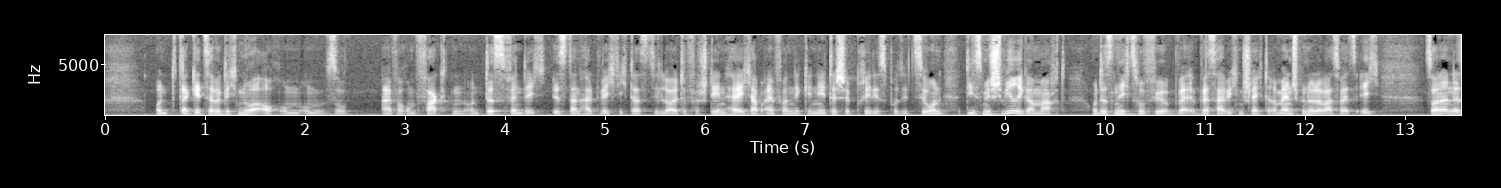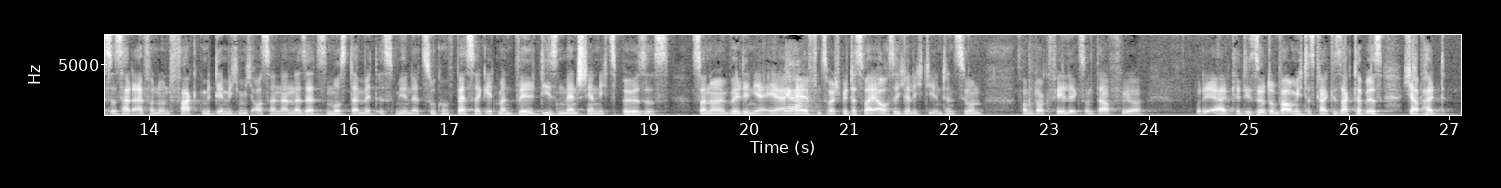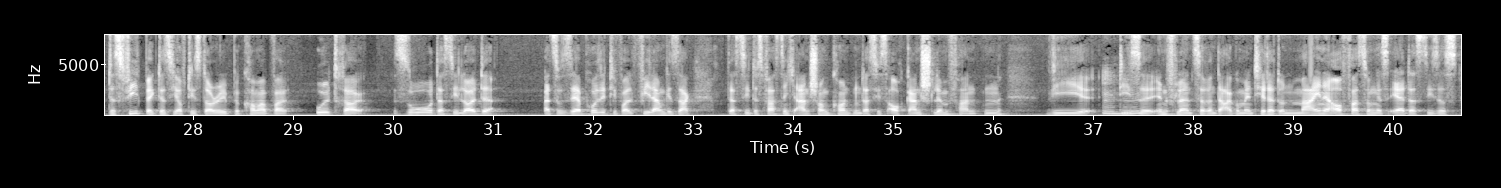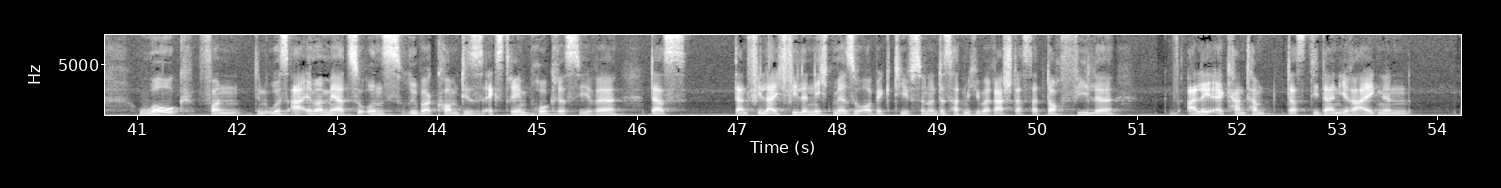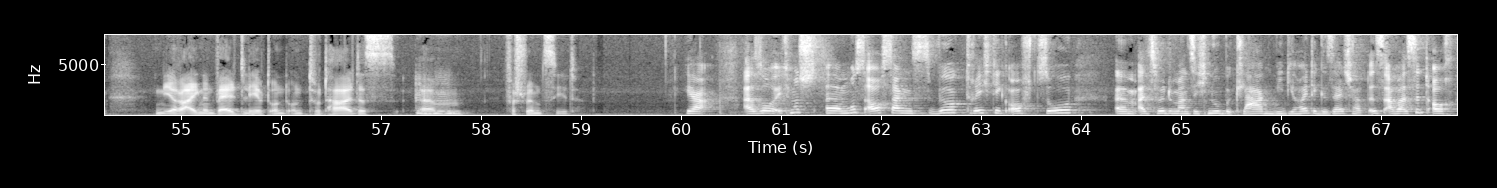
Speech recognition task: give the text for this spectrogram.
Und da geht es ja wirklich nur auch um, um so einfach um Fakten. Und das, finde ich, ist dann halt wichtig, dass die Leute verstehen, hey, ich habe einfach eine genetische Prädisposition, die es mir schwieriger macht. Und das ist nichts, wofür, weshalb ich ein schlechterer Mensch bin oder was weiß ich, sondern es ist halt einfach nur ein Fakt, mit dem ich mich auseinandersetzen muss, damit es mir in der Zukunft besser geht. Man will diesen Menschen ja nichts Böses, sondern man will denen ja eher ja. helfen. Zum Beispiel, das war ja auch sicherlich die Intention vom Doc Felix und dafür wurde er halt kritisiert. Und warum ich das gerade gesagt habe, ist, ich habe halt das Feedback, das ich auf die Story bekommen habe, war ultra so, dass die Leute also sehr positiv, weil viele haben gesagt, dass sie das fast nicht anschauen konnten und dass sie es auch ganz schlimm fanden, wie mhm. diese Influencerin da argumentiert hat. Und meine Auffassung ist eher, dass dieses Woke von den USA immer mehr zu uns rüberkommt, dieses extrem progressive, dass dann vielleicht viele nicht mehr so objektiv sind. Und das hat mich überrascht, dass da doch viele alle erkannt haben, dass die da in ihrer eigenen, in ihrer eigenen Welt lebt und, und total das mhm. ähm, verschwimmt sieht. Ja, also ich muss, äh, muss auch sagen, es wirkt richtig oft so, ähm, als würde man sich nur beklagen, wie die heutige Gesellschaft ist. Aber es sind auch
